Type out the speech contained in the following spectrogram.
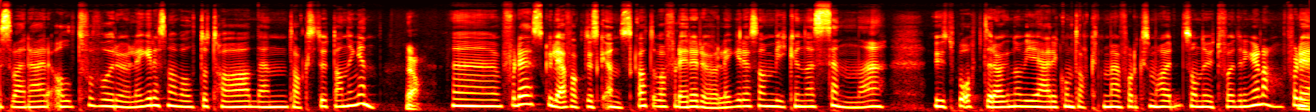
dessverre er altfor få rørleggere som har valgt å ta den takstutdanningen. Ja. Eh, For det skulle jeg faktisk ønske, at det var flere rørleggere som vi kunne sende ut på oppdrag når vi er i kontakt med folk som har sånne utfordringer. For det,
